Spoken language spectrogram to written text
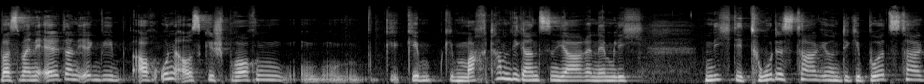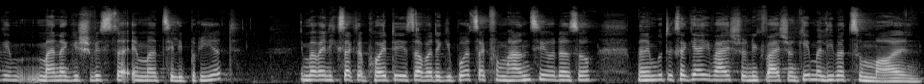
was meine Eltern irgendwie auch unausgesprochen gemacht haben die ganzen Jahre, nämlich nicht die Todestage und die Geburtstage meiner Geschwister immer zelebriert. Immer wenn ich gesagt habe, heute ist aber der Geburtstag vom Hansi oder so, meine Mutter gesagt, ja, ich weiß schon, ich weiß schon, geh mal lieber zum Malen.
